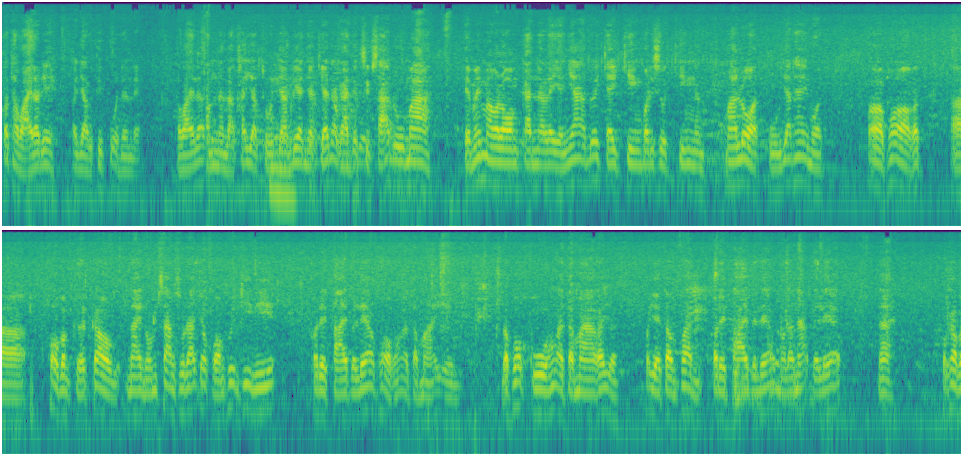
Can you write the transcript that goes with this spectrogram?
ก็ถวายแล้วดิก็อย่างที่พูดนั่นแหละถวายแล้วทำนั่นแหละใครอยากสูตรอยากเรียนอยากเขียนอยากจะศึกษาดูมาแต่ไม่มาลองกันอะไรอย่างเงี้ยด้วยใจจริงบริสุทธิ์จริงนั่นมาโลดปู่ยัดให้หมด พ่อพ่อก็อ่าพ่อบังเกิดเก้านายหนมสร้างสุระเจ้าของพื้นที่นี้ ก็ได้ตายไปแล้วพ่อของอาตมาเอง แล้วพ่อครูของอาตมาก็อยู่พ่อใหญ่ตอมฟันก็ได้ตายไปแล้วมรณะไปแล้วนะพระข้าพ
